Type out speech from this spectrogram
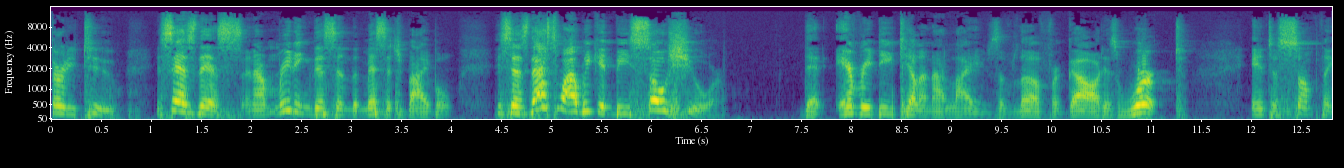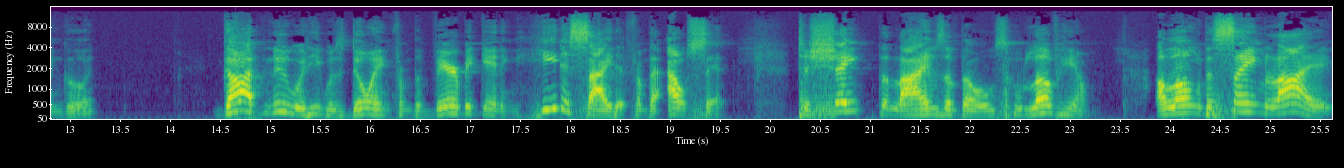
32. It says this, and I'm reading this in the Message Bible. He says, That's why we can be so sure that every detail in our lives of love for God is worked into something good. God knew what he was doing from the very beginning. He decided from the outset to shape the lives of those who love him along the same line,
